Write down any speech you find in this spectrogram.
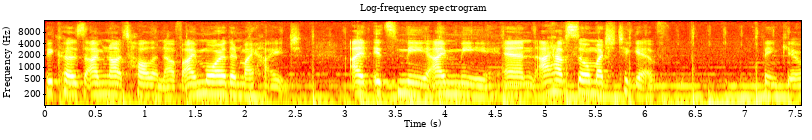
because I'm not tall enough. I'm more than my height. I, it's me, I'm me, and I have so much to give. Thank you.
